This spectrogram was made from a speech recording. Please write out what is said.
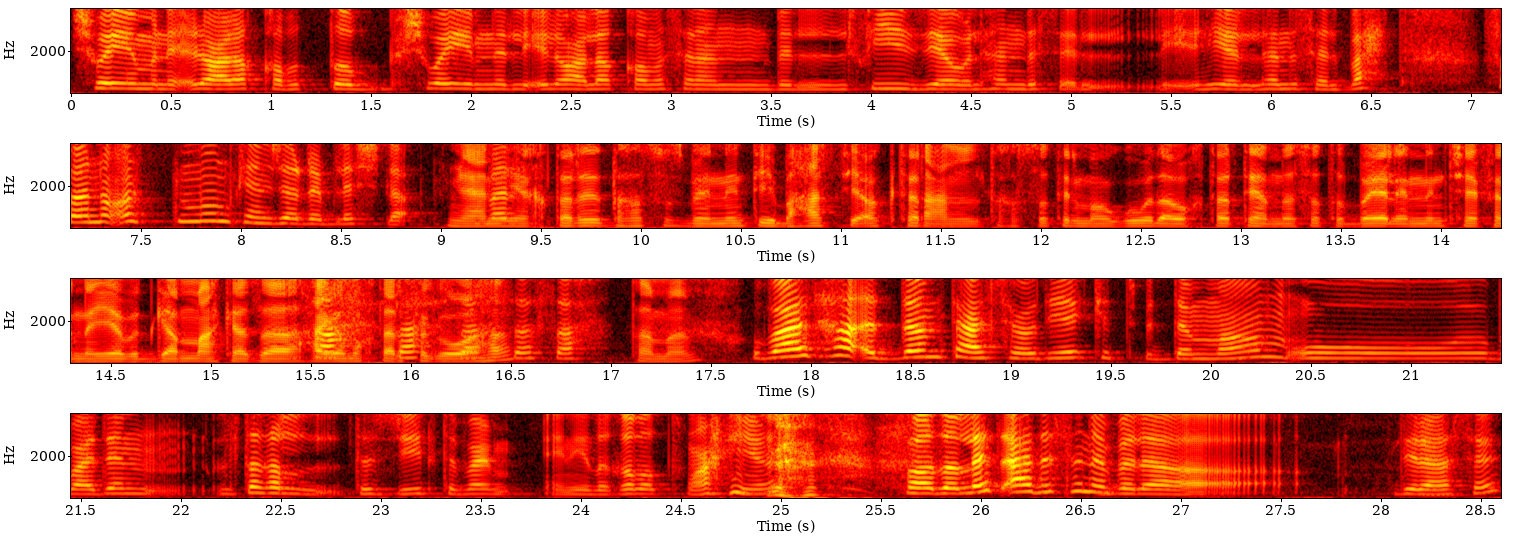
شوي من اللي له علاقة بالطب شوي من اللي له علاقة مثلا بالفيزياء والهندسة اللي هي الهندسة البحث. فأنا قلت ممكن أجرب ليش لأ؟ يعني بل... اخترتي التخصص بأن انت بحثتي أكتر عن التخصصات الموجودة واخترتي هندسة طبية لأن انت شايفة إن هي بتجمع كذا صح حاجة مختلفة صح جواها؟ صح صح صح. تمام. وبعدها قدمت على السعودية كنت بالدمام وبعدين التغى التسجيل تبعي يعني لغلط معين. فضليت قاعدة سنة بلا دراسة.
